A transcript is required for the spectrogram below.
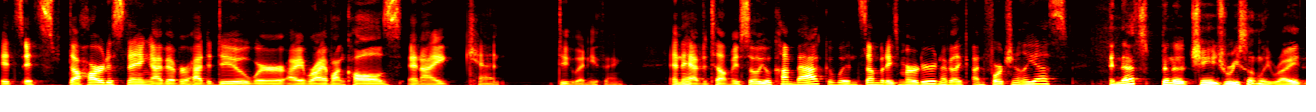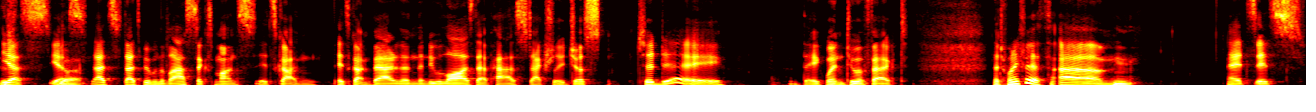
It's it's the hardest thing I've ever had to do. Where I arrive on calls and I can't do anything, and they have to tell me, "So you'll come back when somebody's murdered?" And I'd be like, "Unfortunately, yes." And that's been a change recently, right? It's- Yes, yes. yeah. That's that's been in the last six months. It's gotten it's gotten bad. And then the new laws that passed actually just today they went into effect the twenty fifth. Um, it's it's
